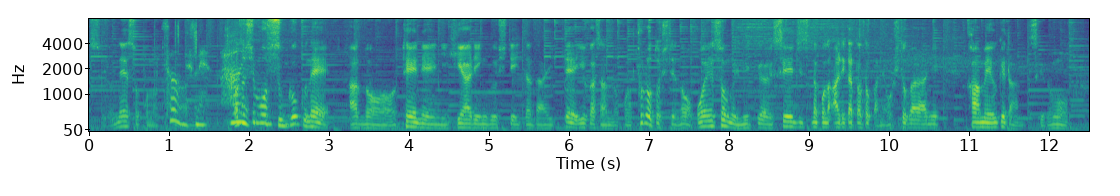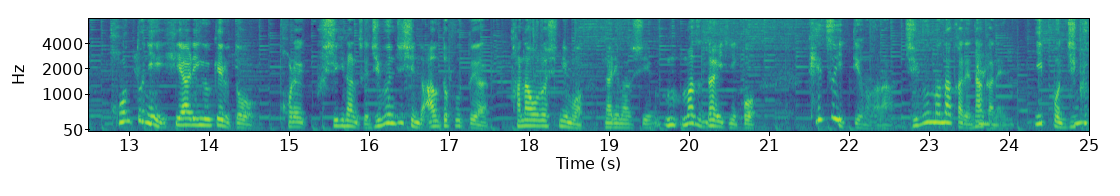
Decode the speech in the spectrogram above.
すよね、そこのところはそうですね。はい。私もすごくね、あの、丁寧にヒアリングしていただいて、ゆかさんのこのプロとしての応援ソングに見極める誠実なこのあり方とかね、お人柄に感銘を受けたんですけども、本当にヒアリング受けると、これ不思議なんですけど、自分自身のアウトプットや棚卸しにもなりますし、まず第一にこう、決意っていうのかな、自分の中でなんかね、一本軸っ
